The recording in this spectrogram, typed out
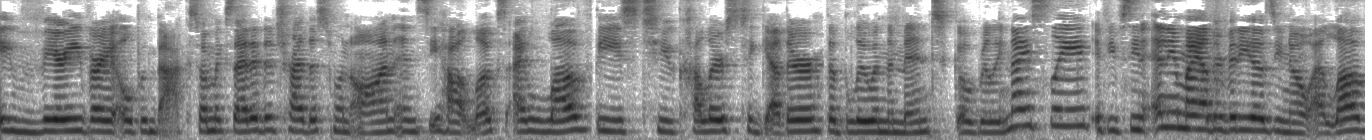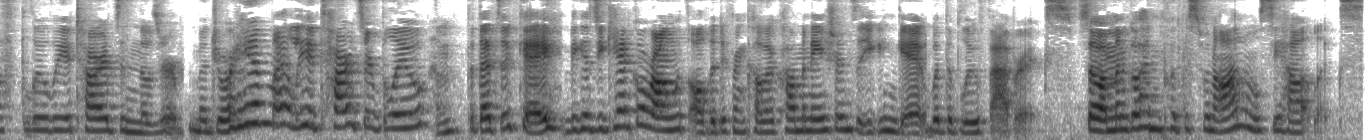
a very, very open back. So I'm excited to try this one on and see how it looks. I love these two colors together. The blue and the mint go really nicely. If you've seen any of my other videos, you know I love blue leotards and those are majority of my leotards are blue, um, but that's okay because you can't go wrong with all the different color combinations that you can get with the blue fabrics. So I'm gonna go ahead and put this one on and we'll see how it looks.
